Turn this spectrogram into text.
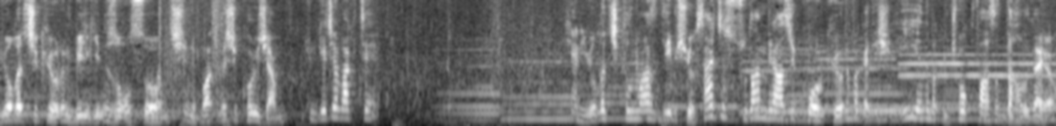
yola çıkıyorum bilginiz olsun. Şimdi baklaşı koyacağım. Çünkü gece vakti yani yola çıkılmaz diye bir şey yok. Sadece sudan birazcık korkuyorum fakat işin iyi yanı bakın çok fazla dalga yok.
